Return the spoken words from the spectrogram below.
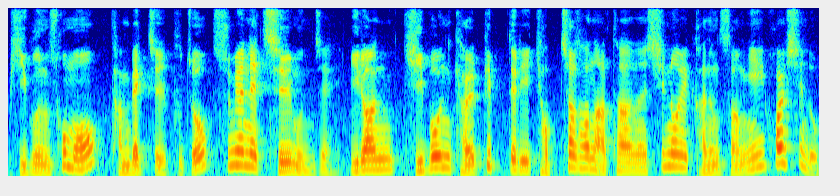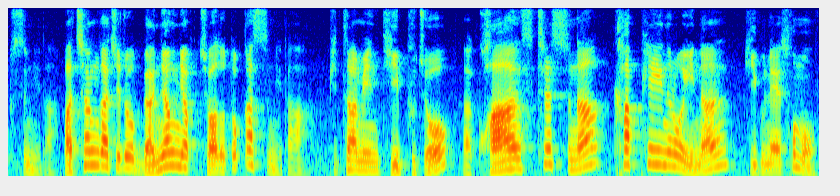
B군 소모, 단백질 부족, 수면의 질 문제 이런 기본 결핍들이 겹쳐서 나타나는 신호의 가능성이 훨씬 높습니다. 마찬가지로 면역력 저하도 똑같습니다. 비타민 D 부족, 아, 과한 스트레스나 카페인으로 인한 비군의 소모,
